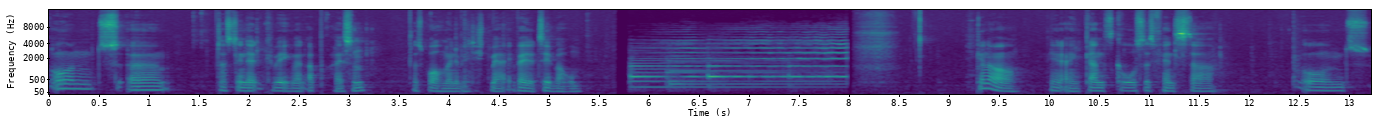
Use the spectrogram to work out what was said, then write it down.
Und äh, das Ding können wir irgendwann abreißen. Das brauchen wir nämlich nicht mehr. Ihr werdet sehen, warum. Genau, hier ein ganz großes Fenster und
